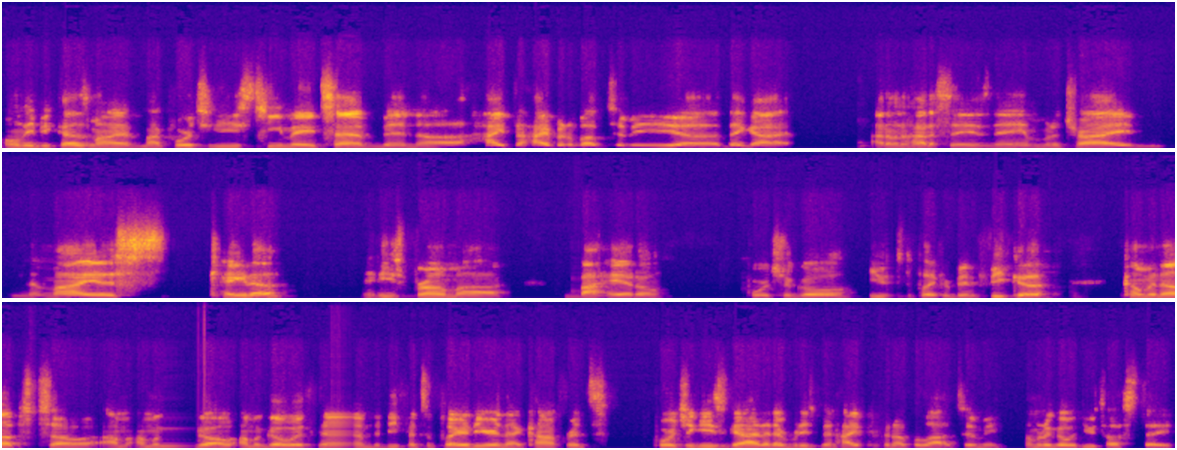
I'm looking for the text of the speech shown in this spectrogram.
only because my my Portuguese teammates have been uh, hyped hyping them up to me. Uh, they got I don't know how to say his name. I'm gonna try Neemias Queta, and he's from uh, Barreiro, Portugal. He used to play for Benfica coming up, so I'm I'm gonna go I'm gonna go with him, the defensive player of the year in that conference. Portuguese guy that everybody's been hyping up a lot to me. I'm gonna go with Utah State.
